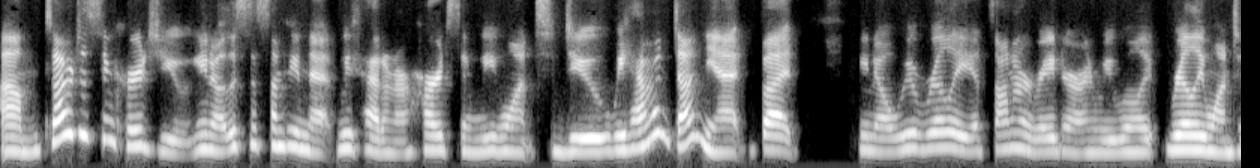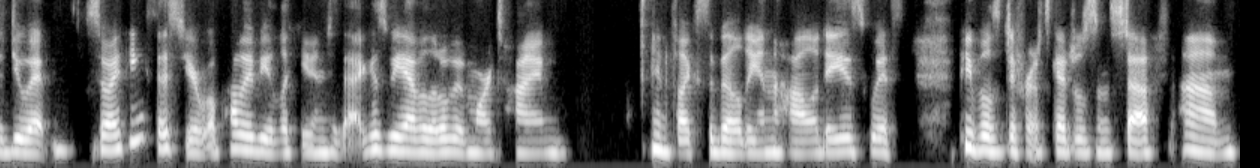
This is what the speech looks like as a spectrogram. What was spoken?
Um, so I would just encourage you, you know, this is something that we've had on our hearts and we want to do. We haven't done yet, but you know, we really, it's on our radar and we will really want to do it. So I think this year we'll probably be looking into that because we have a little bit more time and flexibility in the holidays with people's different schedules and stuff. Um,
